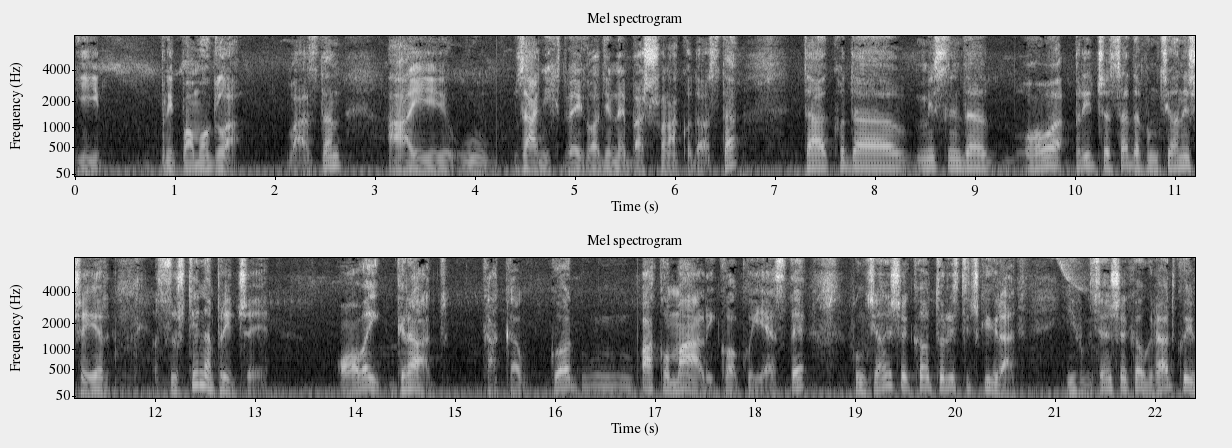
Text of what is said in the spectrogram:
i pripomogla Vazdan a i u zadnjih dve godine baš onako dosta. Tako da mislim da ova priča sada funkcioniše jer suština priče je ovaj grad kakav god, ako mali koliko jeste, funkcioniše kao turistički grad. I funkcioniše kao grad koji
